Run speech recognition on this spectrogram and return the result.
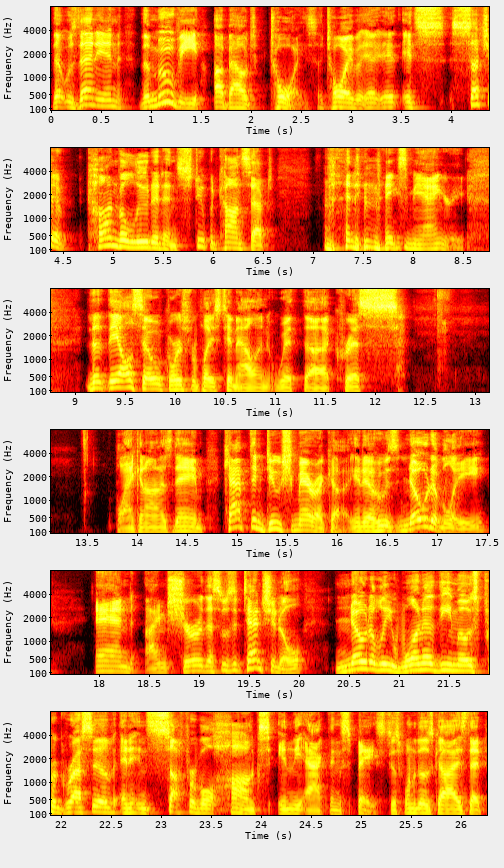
that was then in the movie about toys. A toy, it, it's such a convoluted and stupid concept that it makes me angry. They also, of course, replaced Tim Allen with uh, Chris, blanking on his name, Captain Douche America, you know, who's notably, and I'm sure this was intentional, notably one of the most progressive and insufferable honks in the acting space. Just one of those guys that,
